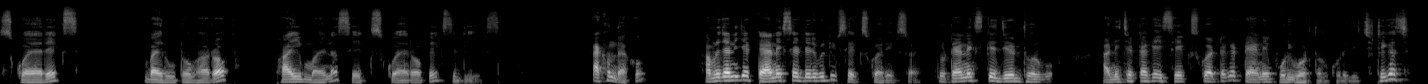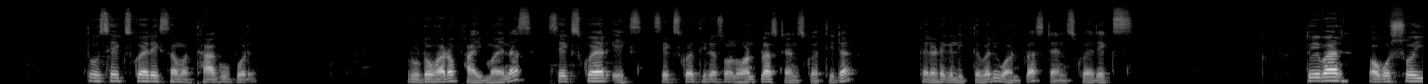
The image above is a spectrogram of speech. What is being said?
square x by root over of five minus x square of x dx এখন দেখো আমরা জানি যে ট্যান এক্সের ডেরিভেটিভ সেক স্কোয়ার এক্স হয়। তো ট্যান এক্সকে জেড ধরবো আর নিচেরটাকে এই সেক স্কোয়ারটাকে ট্যানে পরিবর্তন করে দিচ্ছি, ঠিক আছে? তো সেক স্কোয়ার এক্স আমার থাক উপরে root over of five minus sec square x sec square theta সমান one plus tan square theta তাহলে এটাকে লিখতে পারি one plus tan square x তো এবার অবশ্যই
